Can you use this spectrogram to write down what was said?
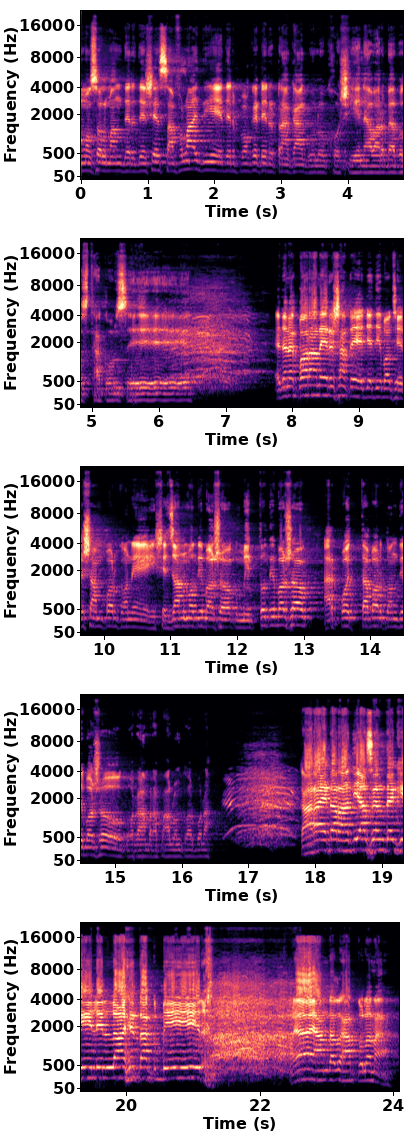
মুসলমানদের দেশে সাপ্লাই দিয়ে এদের পকেটের টাকাগুলো খসিয়ে নেওয়ার ব্যবস্থা করছে। এদের কোরআনের সাথে যে দিবসের সম্পর্ক নেই, সে জন্ম দিবস হোক, মৃত্যু দিবস হোক, আর প্রত্যাবর্তন দিবস হোক ওরা আমরা পালন করব না। কারা এটা রাজি আছেন দেখি? লিল্লাহে তাকবীর। আন্দাজে হাত তোলা না।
